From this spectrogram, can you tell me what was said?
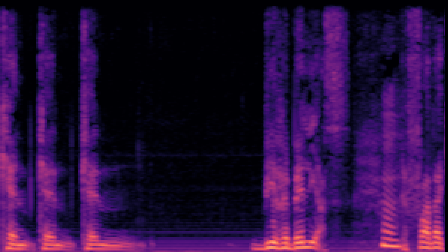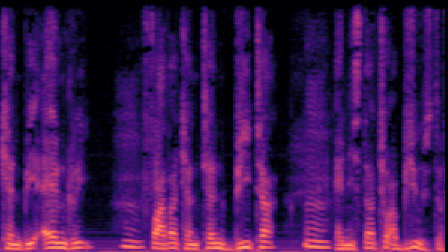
can can can be rebellious. Hmm. The father can be angry. Hmm. Father can turn bitter and he start to abuse the,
